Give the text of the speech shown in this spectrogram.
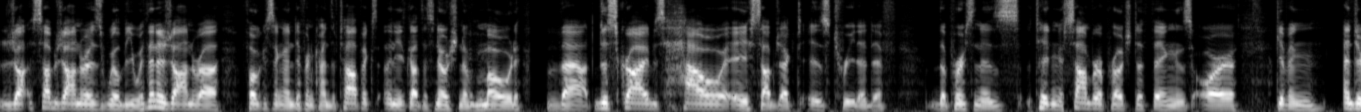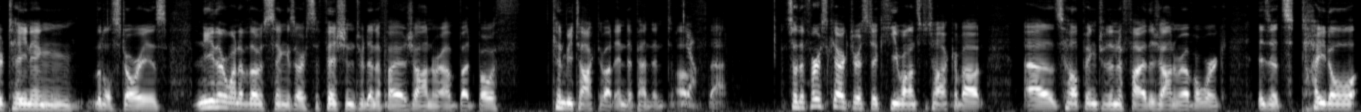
jo- subgenres will be within a genre focusing on different kinds of topics and then he's got this notion of mm-hmm. mode that describes how a subject is treated. If the person is taking a somber approach to things or giving entertaining little stories neither one of those things are sufficient to identify a genre but both can be talked about independent of Yeah. that so the first characteristic he wants to talk about as helping to identify the genre of a work is its title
